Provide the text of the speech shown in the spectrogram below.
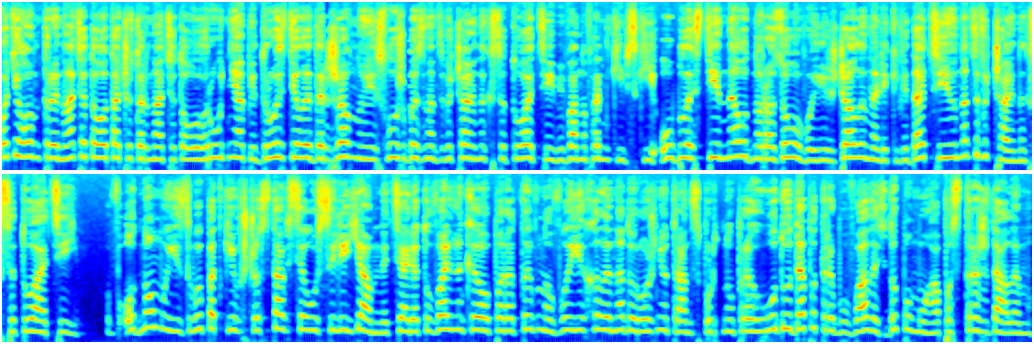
Протягом 13 та 14 грудня підрозділи Державної служби з надзвичайних ситуацій в Івано-Франківській області неодноразово виїжджали на ліквідацію надзвичайних ситуацій. В одному із випадків, що стався у селі Ямниця, рятувальники оперативно виїхали на дорожню транспортну пригоду, де потребувалась допомога постраждалим.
